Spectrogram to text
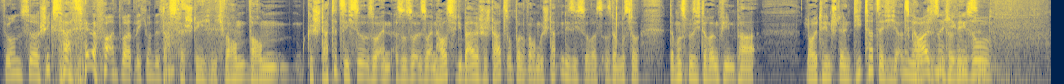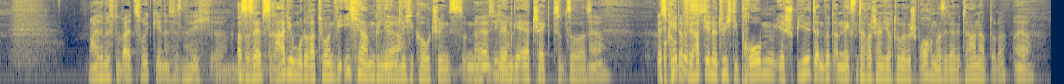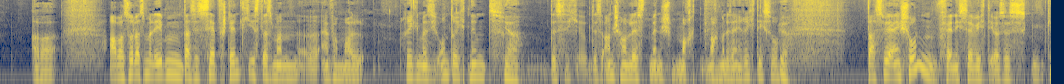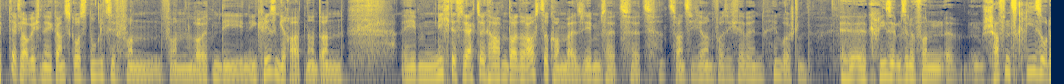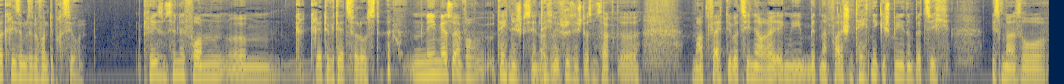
für unser Schicksal selber verantwortlich. Und das, das verstehe ich nicht. Warum, warum gestattet sich so, so ein, also so, so ein Haus wie die Bayerische Staatsoper, warum gestatten die sich sowas? Also da muss doch, da muss man sich doch irgendwie ein paar Leute hinstellen, die tatsächlich als Coaches ja, unterwegs so, sind. Meine müssen weit zurückgehen. Das ist natürlich. Ähm, also selbst Radiomoderatoren wie ich haben gelegentliche ja. Coachings und ja, werden geaircheckt und sowas. Ja. Es okay, dafür habt ihr natürlich die Proben, ihr spielt, dann wird am nächsten Tag wahrscheinlich auch drüber gesprochen, was ihr da getan habt, oder? Ja. Aber aber so, dass man eben, dass es selbstverständlich ist, dass man äh, einfach mal regelmäßig Unterricht nimmt, ja. dass sich das anschauen lässt, Mensch, macht, macht man das eigentlich richtig so? Ja. Das wäre eigentlich schon, fände ich sehr wichtig. Also es gibt ja, glaube ich, eine ganz große Dunkelziffer von, von Leuten, die in, in Krisen geraten und dann eben nicht das Werkzeug haben, dort rauszukommen, weil sie eben seit, seit 20 Jahren vor sich selber hin, hinwurschteln. Äh, äh, Krise im Sinne von äh, Schaffenskrise oder Krise im Sinne von Depression? Krise im Sinne von ähm, Kreativitätsverlust. Nee, mehr so einfach technisch gesehen, also technisch. also physisch, dass man sagt, äh, man hat vielleicht über zehn Jahre irgendwie mit einer falschen Technik gespielt und plötzlich ist man so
